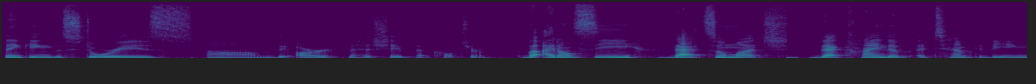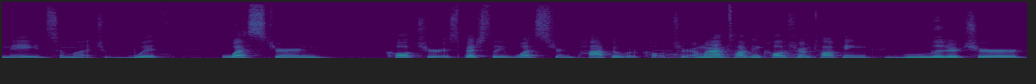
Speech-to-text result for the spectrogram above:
thinking, the stories, um, the art that has shaped that culture but I don't see that so much, that kind of attempt being made so much with Western culture, especially Western popular culture. And when I'm talking culture, I'm talking literature,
